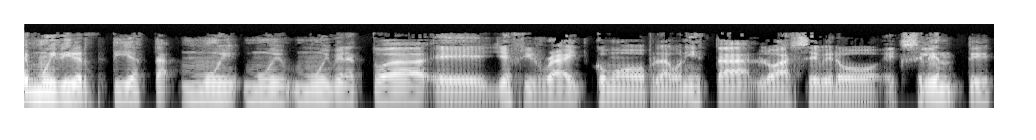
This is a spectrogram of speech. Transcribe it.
es muy divertida, está muy, muy, muy bien actuada. Eh, Jeffrey Wright como protagonista lo hace, pero excelente.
